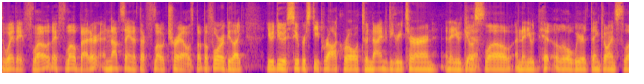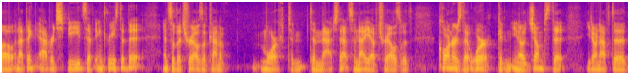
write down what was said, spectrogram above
the way they flow, they flow better. And not saying that they're flow trails, but before it'd be like you would do a super steep rock roll to a 90 degree turn, and then you would go yeah. slow, and then you would hit a little weird thing going slow. And I think average speeds have increased a bit. And so the trails have kind of morphed to, to match that. So now you have trails with corners that work and, you know, jumps that you don't have to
